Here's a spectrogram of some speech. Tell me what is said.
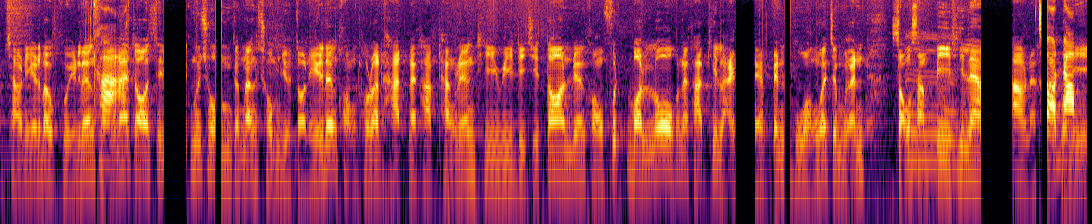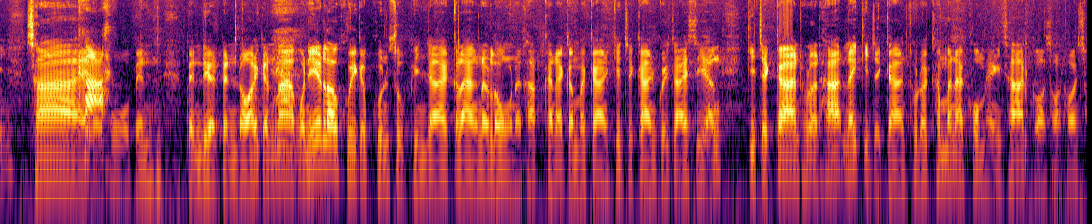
ครับเช้านี้เราคุยเรื่องของค่ะหน้าจอซีรีส์คุณผู้ชมกำลังชมอยู่ตอนนี้เรื่องของโทรทัศน์นะครับทางเรื่องทีวีดิจิตอลเรื่องของฟุตบอลโลกนะครับที่หลายคนเนี่ยเป็นห่วงว่าจะเหมือน 2-3 ปีที่แล้วหรือเปล่านะครัจบอดำวันี้ใช่ค่ะโอ้โหเป็นเป็นเดือดเป็นร้อนกันมาก วันนี้เราคุยกับคุณสุพิญญากลางนรงค์นะครับคณะกรรมการกิจการกระจายเสียง กิจการโทรทัศน์และกิจการโทรคมนาคมแห่งชาติ กสทช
